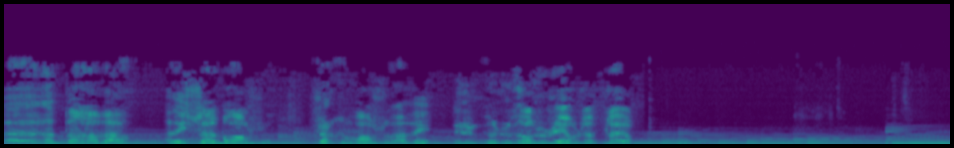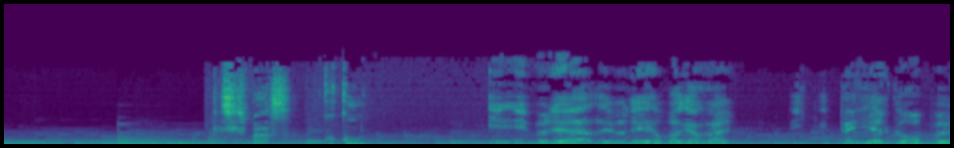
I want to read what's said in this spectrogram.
Euh, apparemment, avec sa branche, chaque branche avait une, une grande gerbe de fleurs. Qu'est-ce qui se passe? Coucou. Il, il venait, il venait au magasin, il, il peignait encore un peu.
